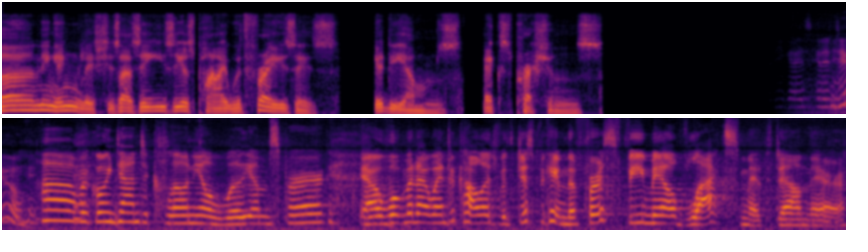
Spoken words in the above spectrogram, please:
Learning English is as easy as pie with phrases, idioms, expressions. What are you guys gonna do? Uh, we're going down to Colonial Williamsburg. Yeah, a woman I went to college with just became the first female blacksmith down there.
